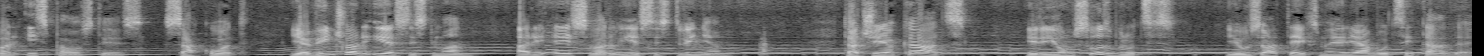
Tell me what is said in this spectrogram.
var izpausties, sakot, ja viņš var iesist man, arī es varu iesist viņam. Taču, ja kāds ir jums uzbrucis, jūsu attieksmē ir jābūt citādai.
